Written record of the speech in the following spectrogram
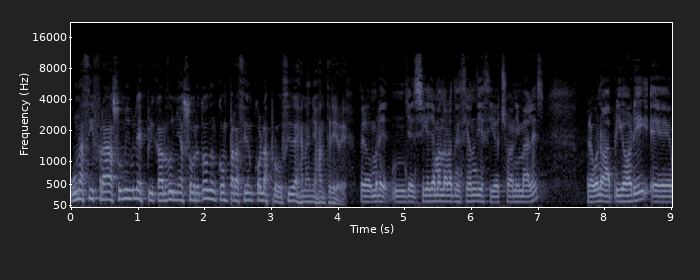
Una cifra asumible, explica Orduña, sobre todo en comparación con las producidas en años anteriores. Pero, hombre, sigue llamando la atención 18 animales. Pero bueno, a priori, eh,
